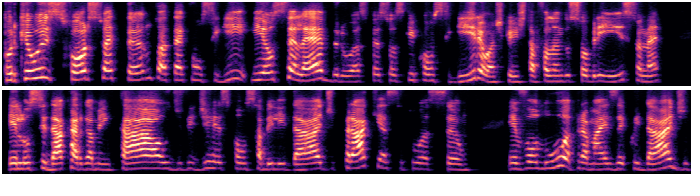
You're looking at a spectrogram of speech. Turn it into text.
Porque o esforço é tanto até conseguir, e eu celebro as pessoas que conseguiram, acho que a gente está falando sobre isso, né? Elucidar carga mental, dividir responsabilidade para que a situação evolua para mais equidade,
